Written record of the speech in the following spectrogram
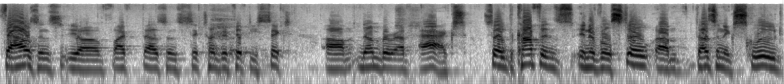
thousands, you know, 5,656 um, number of acts. So the confidence interval still um, doesn't exclude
